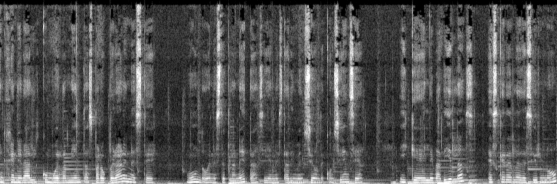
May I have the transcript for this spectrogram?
en general como herramientas para operar en este mundo, en este planeta, ¿sí? en esta dimensión de conciencia, y que el evadirlas es quererle decir no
